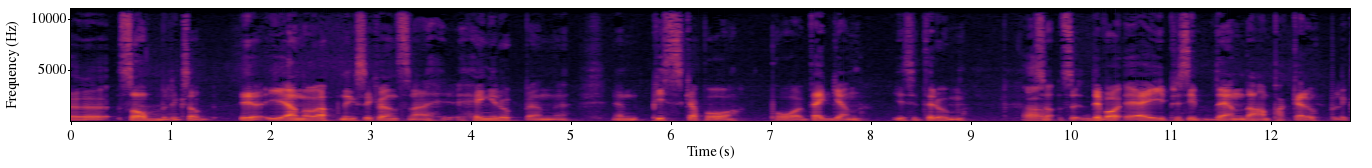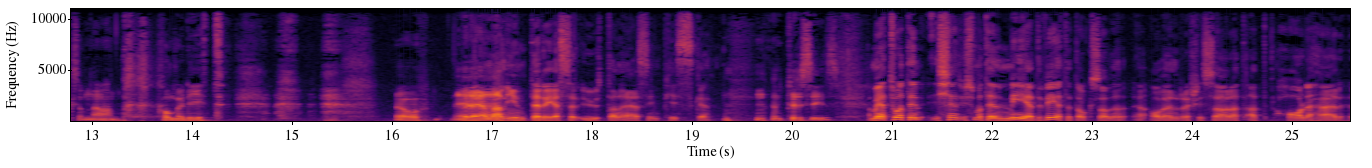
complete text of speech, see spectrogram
Eh, som liksom i, i en av öppningssekvenserna hänger upp en, en piska på, på väggen i sitt rum. Ja. Så, så det var, är i princip det enda han packar upp liksom, när han kommer dit. ja, Det enda eh, han inte reser utan är sin piska. precis. Men jag tror att det är- känns ju som att det är medvetet också av, den, av en regissör att, att ha det här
